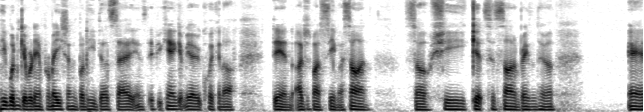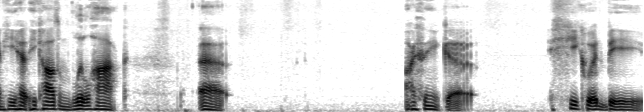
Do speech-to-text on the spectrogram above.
he wouldn't give her the information, but he does say, if you can't get me out quick enough, then I just want to see my son. So she gets his son and brings him to him, and he ha- he calls him Little Hawk. Uh, I think uh, he could be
